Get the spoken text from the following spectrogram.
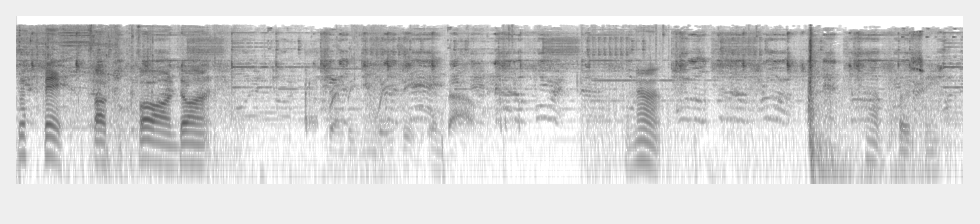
Good fix. Fuck, fun, don't. Friendly UAV inbound. Not. Not pussy.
